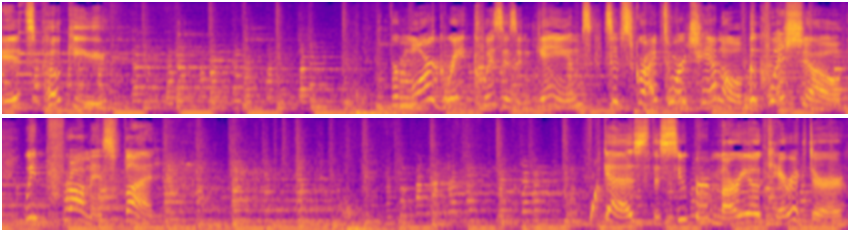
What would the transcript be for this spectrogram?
It's Pokey. For more great quizzes and games, subscribe to our channel, The Quiz Show! We promise fun! Guess the Super Mario character.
